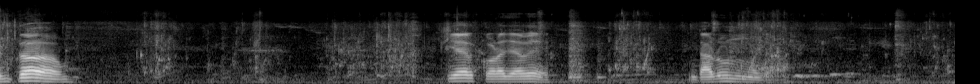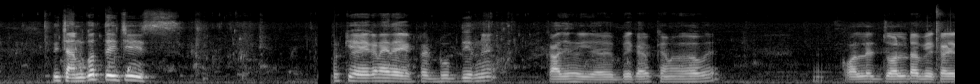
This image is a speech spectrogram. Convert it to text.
একদম। কি আর করা যাবে? দারুণ মজা। তুই চান করতে ইচ্ছিস কি এখানে দেখ, একটা ডুব নে, কাজে হয়ে যাবে, বেকার কেন হবে? কলের জলটা বেকারে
